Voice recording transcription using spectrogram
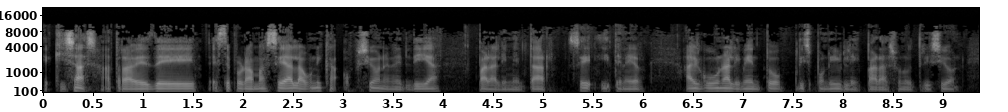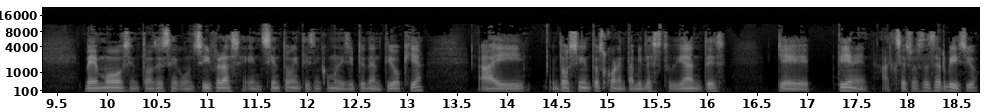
eh, quizás a través de este programa sea la única opción en el día para alimentarse y tener algún alimento disponible para su nutrición. Vemos entonces, según cifras, en 125 municipios de Antioquia hay 240 mil estudiantes que tienen acceso a este servicio,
